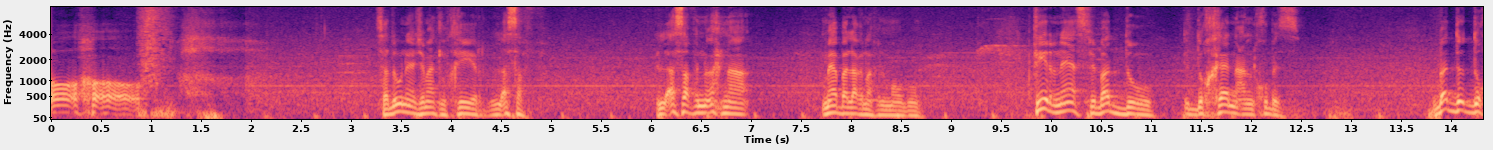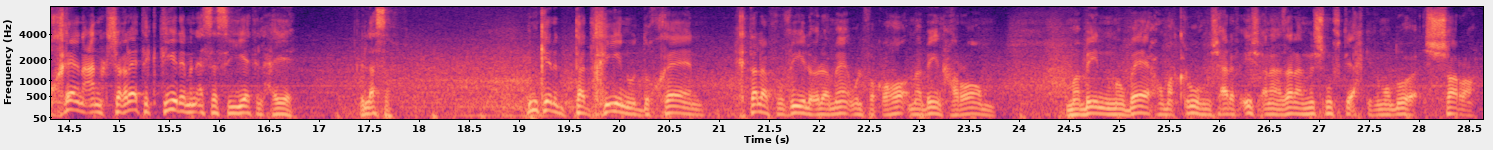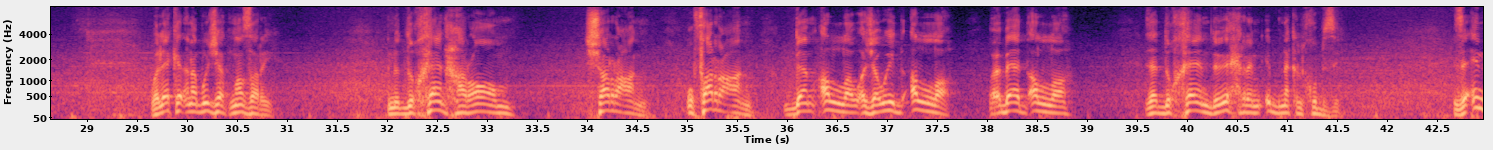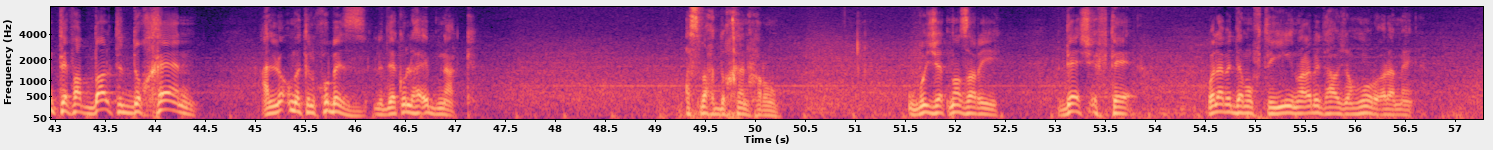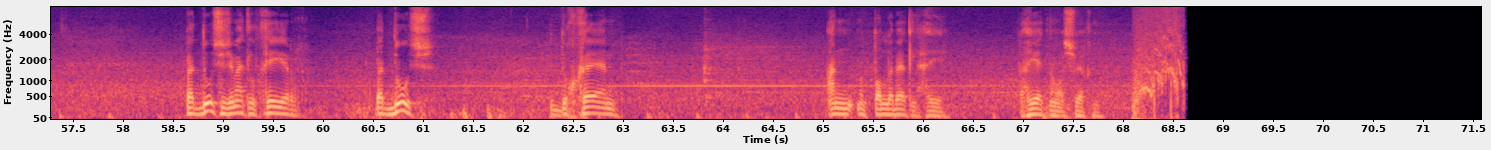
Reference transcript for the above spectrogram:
أوه. صدقوني يا جماعة الخير للأسف. للأسف إنه إحنا ما بلغنا في الموضوع. كثير ناس ببدوا الدخان عن الخبز. بدوا الدخان عن شغلات كثيرة من أساسيات الحياة. للأسف. يمكن التدخين والدخان اختلفوا فيه العلماء والفقهاء ما بين حرام وما بين مباح ومكروه مش عارف إيش. أنا زلمة مش مفتي أحكي في موضوع الشرع. ولكن أنا بوجهة نظري إن الدخان حرام شرعا وفرعا. قدام الله وأجاويد الله وعباد الله إذا الدخان بده يحرم ابنك الخبزة. إذا أنت فضلت الدخان عن لقمة الخبز اللي بده ياكلها ابنك أصبح الدخان حرام. وبوجهة نظري بداش إفتاء. ولا بدها مفتيين ولا بدها جمهور علماء بدوش يا جماعة الخير بدوش. الدخان عن متطلبات الحياة. تحياتنا وأشواقنا.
